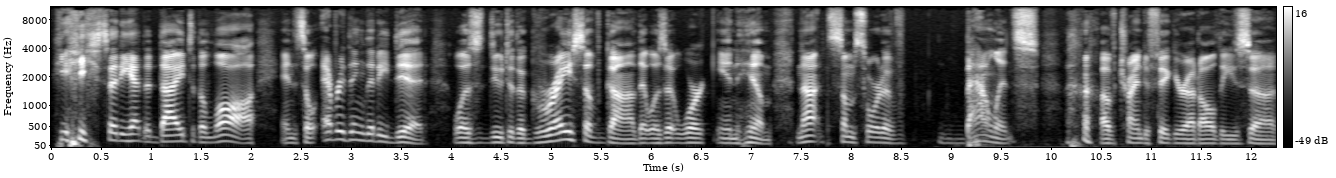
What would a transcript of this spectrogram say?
He, said he had to die to the law, and so everything that he did was due to the grace of God that was at work in him, not some sort of balance of trying to figure out all these uh,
